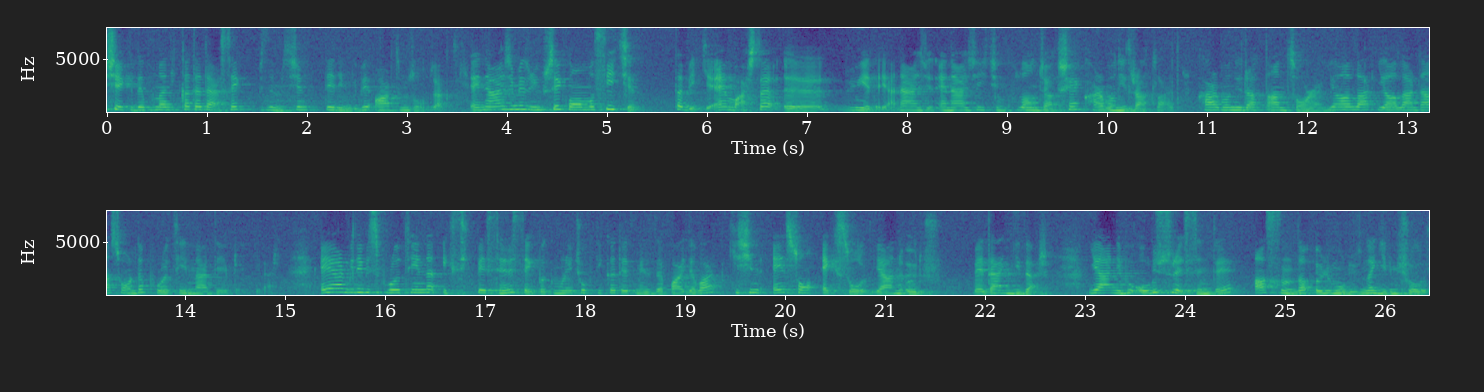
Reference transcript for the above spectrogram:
Bir şekilde buna dikkat edersek bizim için dediğim gibi artımız olacaktır. Enerjimizin yüksek olması için tabii ki en başta e, bünyede yani enerji, enerji için kullanılacak şey karbonhidratlardır. Karbonhidrattan sonra yağlar, yağlardan sonra da proteinler devreye girer. Eğer bir de biz proteinden eksik beslenirsek bakın buraya çok dikkat etmenizde fayda var. Kişinin en son eksi olur yani ölür. Beden gider. Yani bu oruç süresinde aslında ölüm orucuna girmiş olur.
